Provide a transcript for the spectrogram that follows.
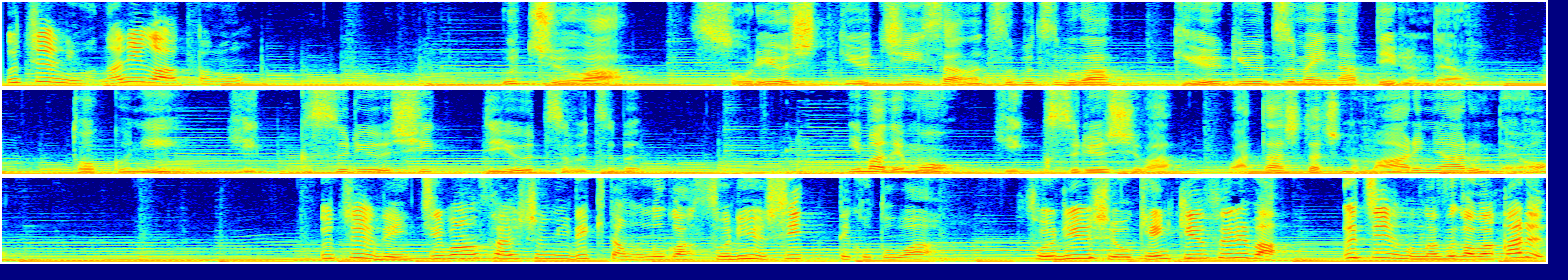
宇宙には何があったの？宇宙は素粒子っていう小さな粒々がぎゅうぎゅう詰めになっているんだよ。特にヒックス粒子っていう粒々。今でもヒックス粒子は私たちの周りにあるんだよ宇宙で一番最初にできたものが素粒子ってことは素粒子を研究すれば宇宙の謎がわかる。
